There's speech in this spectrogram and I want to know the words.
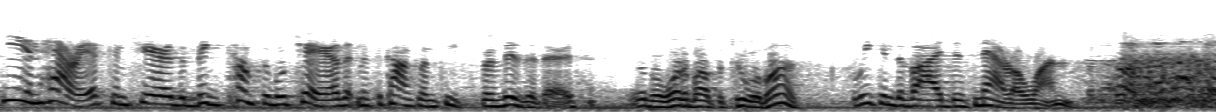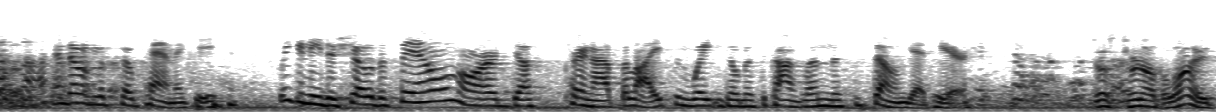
he and Harriet can share the big, comfortable chair that Mr. Conklin keeps for visitors. Yeah, but what about the two of us? We can divide this narrow one. and don't look so panicky. We can either show the film or just turn out the lights and wait until Mr. Conklin and Mr. Stone get here. Just turn out the lights.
